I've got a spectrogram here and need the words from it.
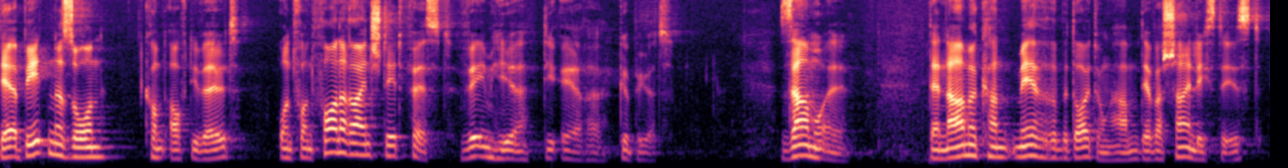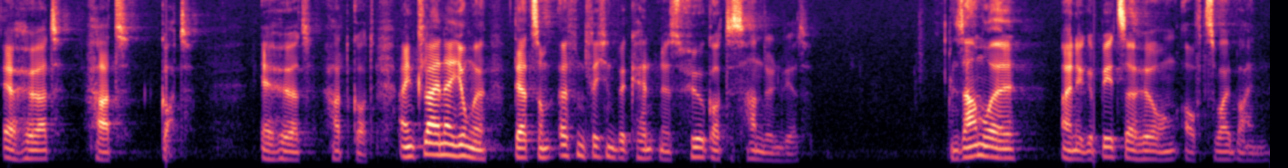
Der erbetene Sohn kommt auf die Welt Und von vornherein steht fest, wem hier die Ehre gebührt. Samuel. Der Name kann mehrere Bedeutungen haben. Der wahrscheinlichste ist, er hört, hat Gott. Er hört, hat Gott. Ein kleiner Junge, der zum öffentlichen Bekenntnis für Gottes Handeln wird. Samuel, eine Gebetserhörung auf zwei Beinen.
